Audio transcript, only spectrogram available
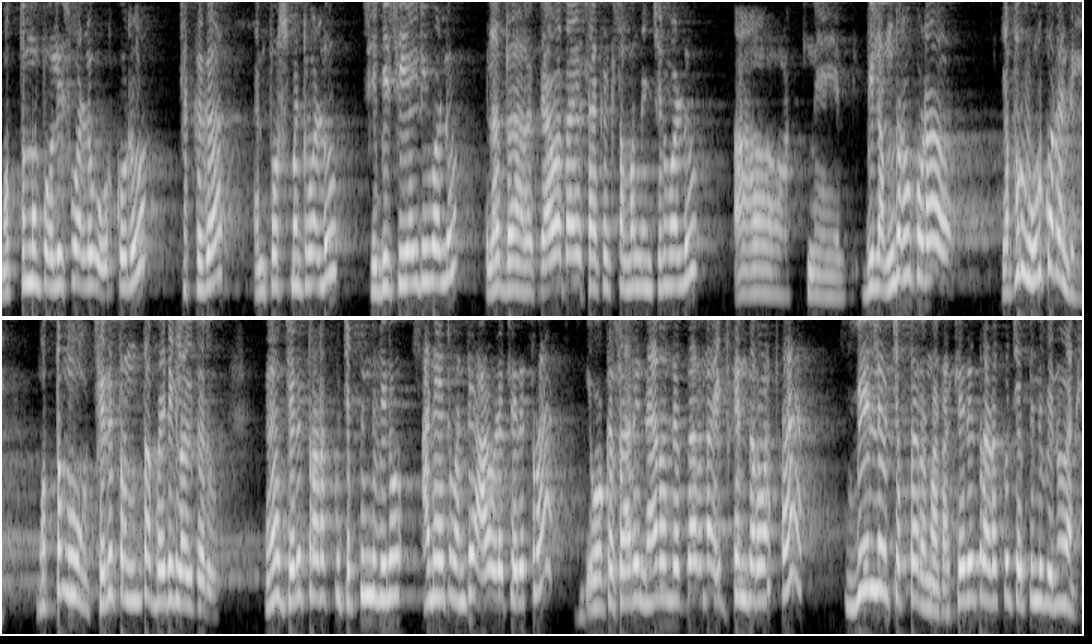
మొత్తము పోలీసు వాళ్ళు ఊరుకోరు. చక్కగా ఎన్ఫోర్స్మెంట్ వాళ్ళు సిబిసిఐడి వాళ్ళు ఇలా దేవాదాయ శాఖకి సంబంధించిన వాళ్ళు వీళ్ళందరూ కూడా ఎవరు ఊరుకోరండి. మొత్తము చరిత్ర అంతా బయటికి లాగుతారు. చరిత్ర అడక్కు చెప్పింది విను అనేటువంటి ఆవిడ చరిత్ర ఒకసారి నేర నిర్ధారణ అయిపోయిన తర్వాత వీళ్ళు చెప్తారనమాట చరిత్ర అడక్కు చెప్పింది విను అని.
